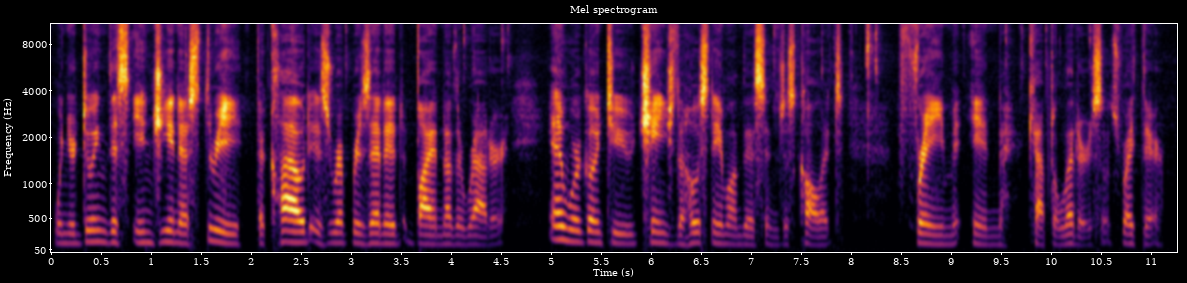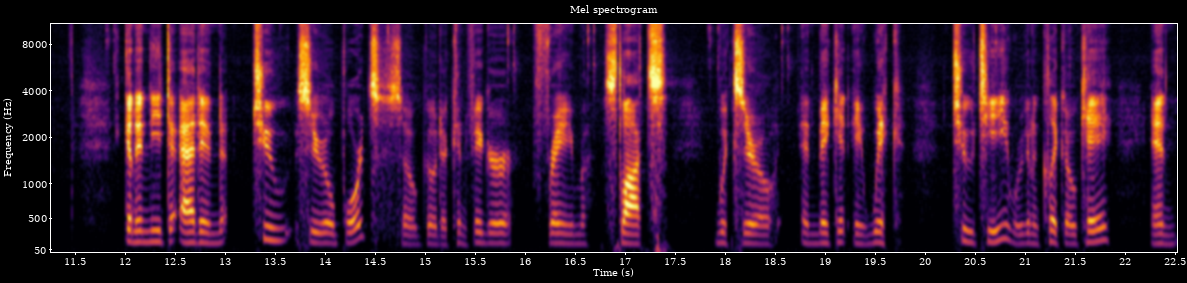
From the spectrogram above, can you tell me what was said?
When you're doing this in GNS3, the cloud is represented by another router. And we're going to change the host name on this and just call it frame in capital letters. So it's right there. Going to need to add in two serial ports. So go to configure frame slots WIC 0 and make it a WIC 2T. We're going to click OK. And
